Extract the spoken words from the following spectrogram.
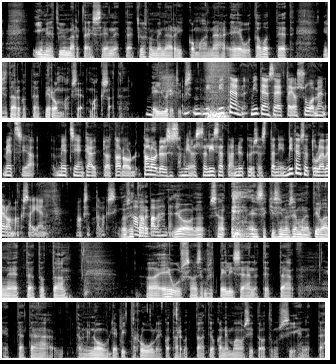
Ihmiset ymmärtäisivät sen, että, että jos me mennään rikkomaan nämä EU-tavoitteet, niin se tarkoittaa, että veronmaksajat maksaa tämän, mm. ei yritykset. M- miten, miten se, että jos Suomen metsiä, metsien käyttöä taloudellisessa mielessä lisätään nykyisestä, niin miten se tulee veronmaksajien maksettavaksi? No se tar- vähän tätä. Joo, no se on, ensinnäkin siinä on semmoinen tilanne, että tota, EU:ssa on semmoiset pelisäännöt, että, että tämä no debit rule, joka tarkoittaa, että jokainen maa on sitoutunut siihen, että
